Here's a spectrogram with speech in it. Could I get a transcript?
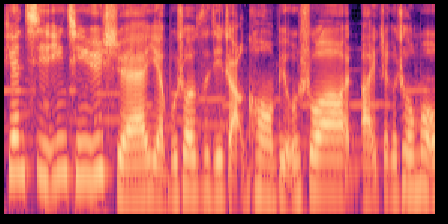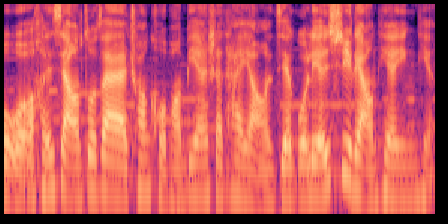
天气阴晴雨雪也不受自己掌控，比如说，哎，这个周末我很想坐在窗口旁边晒太阳，结果连续两天阴天。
